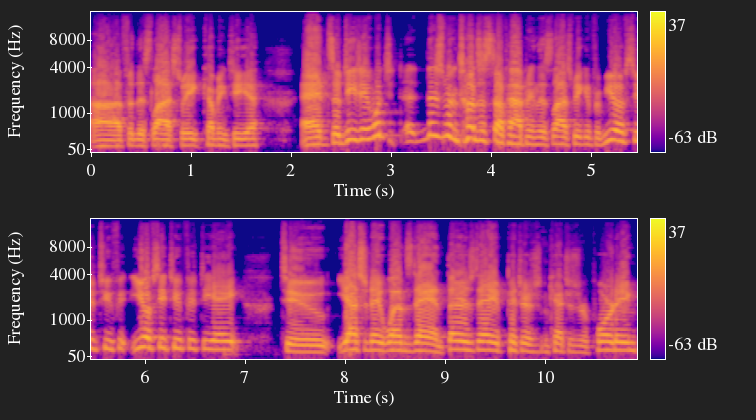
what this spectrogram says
uh, for this last week coming to you. And so, DJ, what, uh, there's been tons of stuff happening this last weekend from UFC, two, UFC 258 to yesterday, Wednesday, and Thursday, pitchers and catchers reporting.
